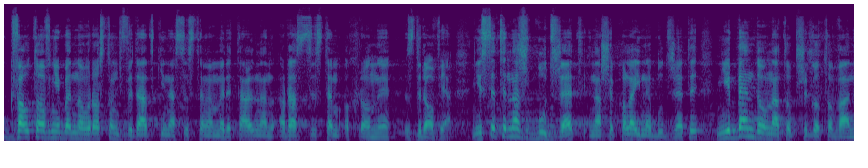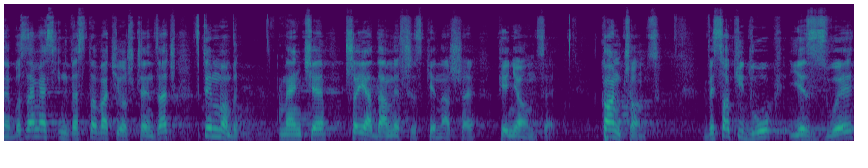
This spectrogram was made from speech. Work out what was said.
Gwałtownie będą rosnąć wydatki na system emerytalny oraz system ochrony zdrowia. Niestety nasz budżet nasze kolejne budżety nie będą na to przygotowane, bo zamiast inwestować i oszczędzać, w tym momencie przejadamy wszystkie nasze pieniądze. Kończąc, wysoki dług jest zły,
